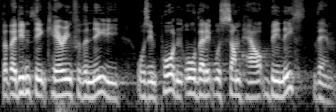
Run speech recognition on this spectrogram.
that they didn't think caring for the needy was important, or that it was somehow beneath them.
